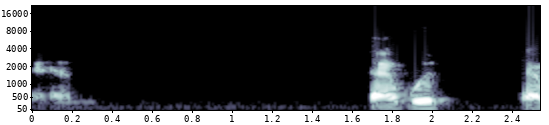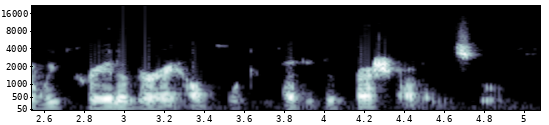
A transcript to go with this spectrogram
and that would that would create a very helpful competitive pressure on the schools.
